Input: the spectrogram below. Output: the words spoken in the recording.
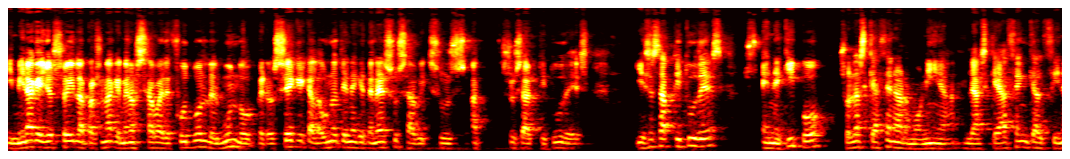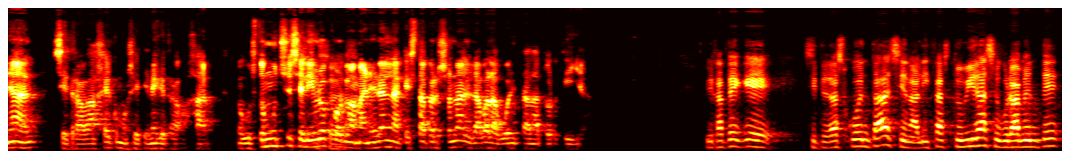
Y mira que yo soy la persona que menos sabe de fútbol del mundo, pero sé que cada uno tiene que tener sus, sus, sus aptitudes. Y esas aptitudes en equipo son las que hacen armonía, las que hacen que al final se trabaje como se tiene que trabajar. Me gustó mucho ese libro por la manera en la que esta persona le daba la vuelta a la tortilla. Fíjate que si te das cuenta, si analizas tu vida, seguramente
